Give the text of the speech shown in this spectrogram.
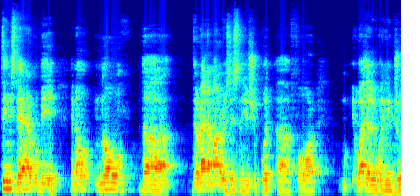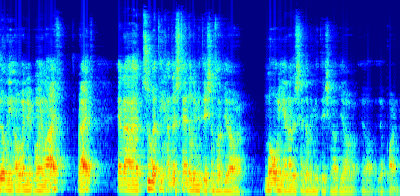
things there will be, you know, know the the right amount of resistance you should put uh, for whether when you're drilling or when you're going live, right? And uh, two, I think understand the limitations of your knowing and understand the limitation of your, your, your partner.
